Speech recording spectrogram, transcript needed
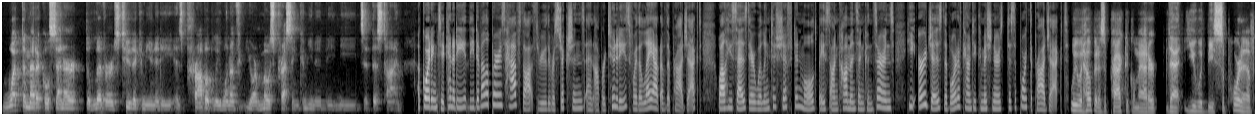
what the medical center delivers to the community is probably one of your most pressing community needs at this time. According to Kennedy, the developers have thought through the restrictions and opportunities for the layout of the project. While he says they're willing to shift and mold based on comments and concerns, he urges the Board of County Commissioners to support the project. We would hope it as a practical matter that you would be supportive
